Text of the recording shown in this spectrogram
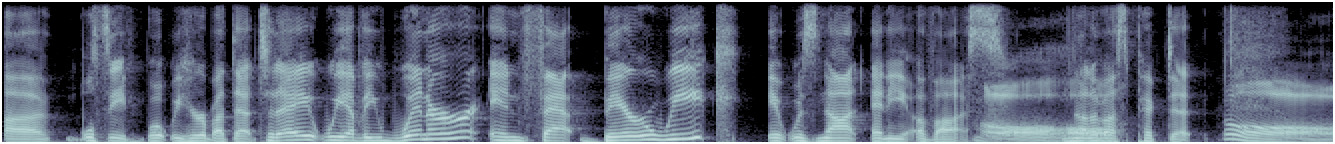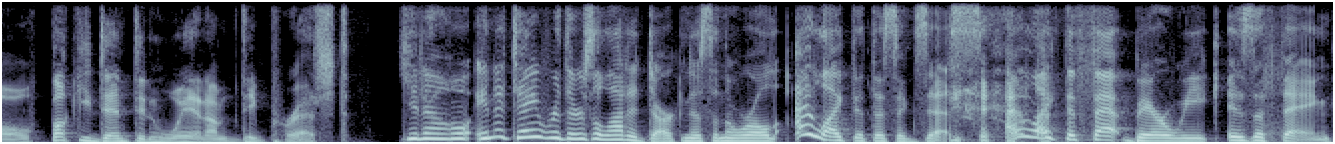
uh, we'll see what we hear about that today. We have a winner in Fat Bear Week. It was not any of us. Oh. None of us picked it. Oh, Bucky Dent didn't win. I'm depressed you know, in a day where there's a lot of darkness in the world, I like that this exists. I like the Fat Bear Week is a thing.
